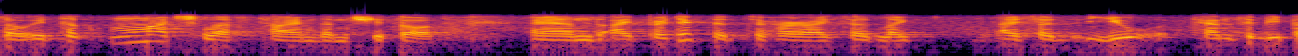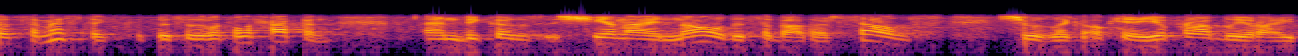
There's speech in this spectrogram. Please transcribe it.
So it took much less time than she thought. And I predicted to her, I said, like, I said, you tend to be pessimistic. This is what will happen. And because she and I know this about ourselves, she was like, okay, you're probably right.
